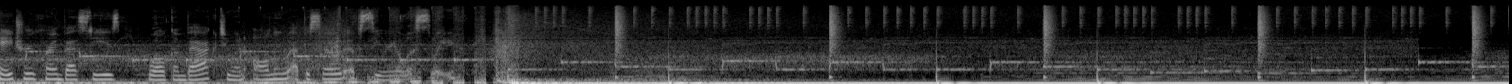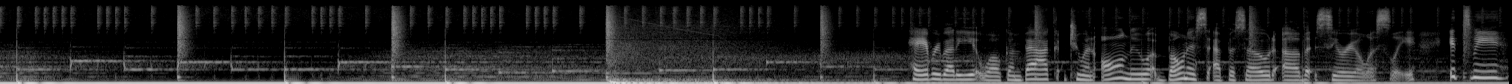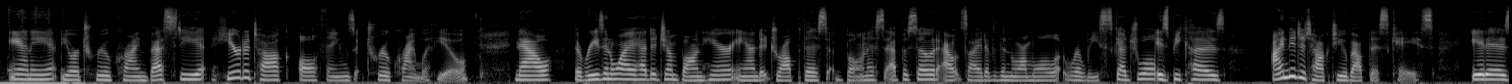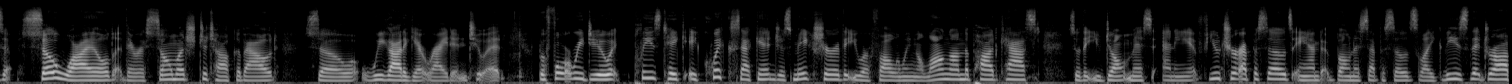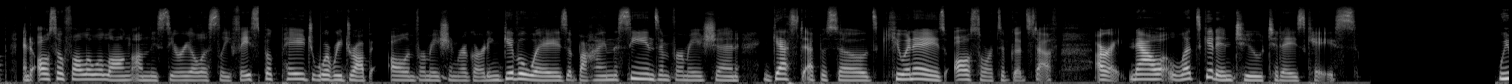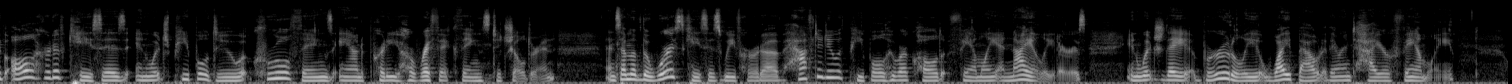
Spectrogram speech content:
Hey, true crime besties, welcome back to an all new episode of Serialously. Hey, everybody, welcome back to an all new bonus episode of Serialously. It's me, Annie, your true crime bestie, here to talk all things true crime with you. Now, the reason why I had to jump on here and drop this bonus episode outside of the normal release schedule is because I need to talk to you about this case. It is so wild. There is so much to talk about. So we got to get right into it. Before we do, please take a quick second. Just make sure that you are following along on the podcast so that you don't miss any future episodes and bonus episodes like these that drop. And also follow along on the Serialously Facebook page where we drop all information regarding giveaways, behind the scenes information, guest episodes, Q&As, all sorts of good stuff. All right, now let's get into today's case. We've all heard of cases in which people do cruel things and pretty horrific things to children. And some of the worst cases we've heard of have to do with people who are called family annihilators, in which they brutally wipe out their entire family.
